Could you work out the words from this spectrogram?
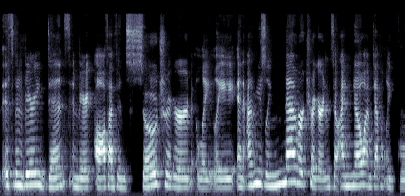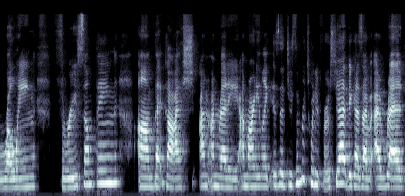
it's been very dense and very off. I've been so triggered lately, and I'm usually never triggered. And so I know I'm definitely growing through something. Um, but gosh, I'm I'm ready. I'm already like, is it December 21st yet? Because I've I read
